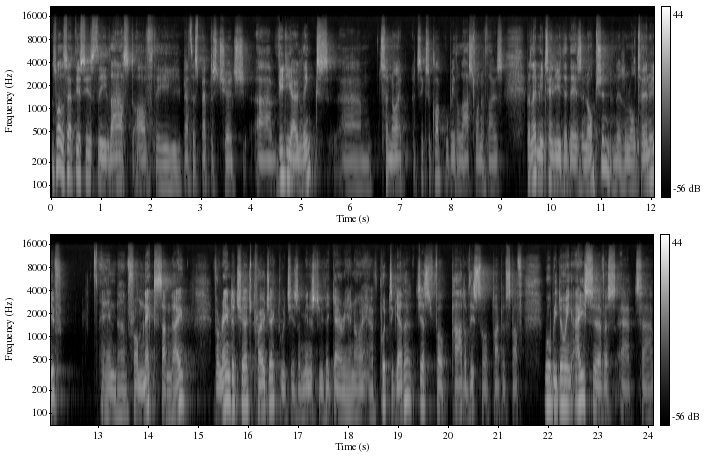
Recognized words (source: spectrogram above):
As well as that, this is the last of the Bathurst Baptist Church uh, video links. Um, tonight at six o'clock will be the last one of those. But let me tell you that there's an option and there's an alternative. And um, from next Sunday, Veranda Church Project, which is a ministry that Gary and I have put together just for part of this sort type of stuff, will be doing a service at, uh,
